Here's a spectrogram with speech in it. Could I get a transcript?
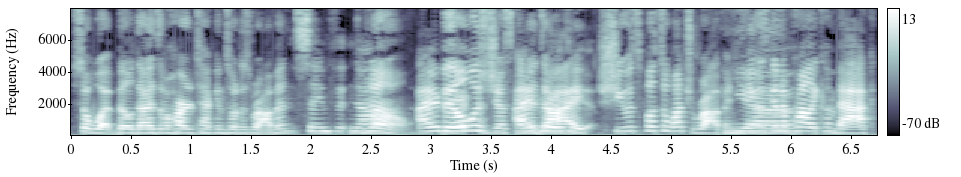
So what? Bill dies of a heart attack, and so does Robin. Same thing. No, No, I agree. Bill was just gonna die. She was supposed to watch Robin. Yeah. He was gonna probably come back,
